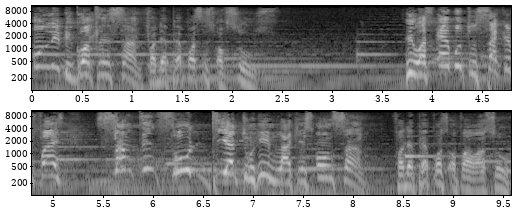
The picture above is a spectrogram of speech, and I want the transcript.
only begotten son for the purposes of souls. He was able to sacrifice something so dear to him like his own son for the purpose of our soul.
